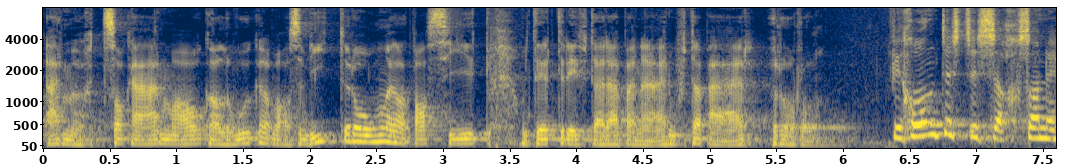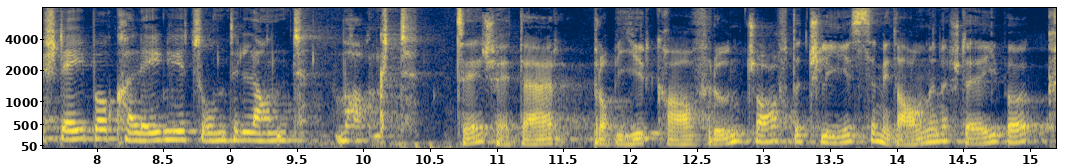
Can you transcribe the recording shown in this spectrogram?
er möchte so gerne mal schauen, was weiter unten passiert. Und der trifft er eben auf den Bär Roro. Wie kommt es, dass sich so ein Steinbock alleine ins Unterland wagt? Zuerst hat er probiert, Freundschaften zu schließen mit anderen Steinböcken.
